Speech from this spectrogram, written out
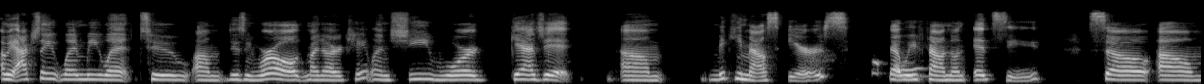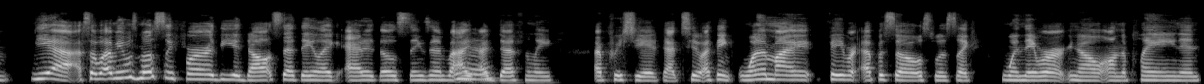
I mean, actually, when we went to um, Disney World, my daughter Caitlin, she wore gadget um, Mickey Mouse ears that we found on Etsy. So, um, yeah. So, I mean, it was mostly for the adults that they like added those things in, but I, I definitely appreciated that too. I think one of my favorite episodes was like when they were, you know, on the plane and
